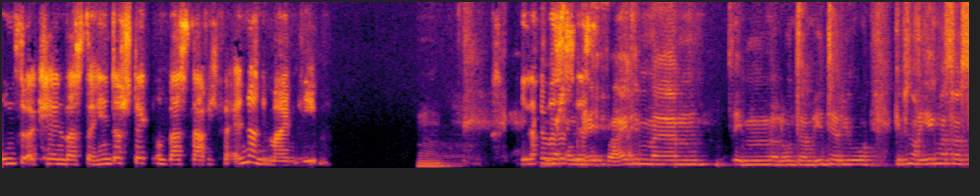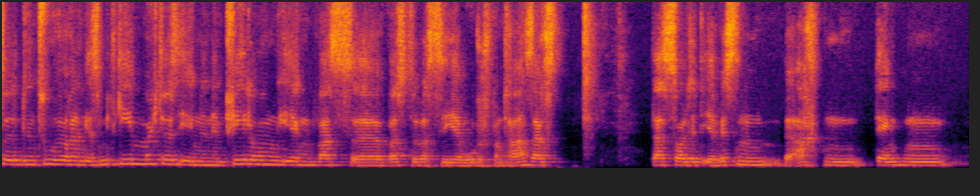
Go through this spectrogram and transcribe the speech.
um zu erkennen, was dahinter steckt und was darf ich verändern in meinem Leben. Hm. Je nachdem, was es ist. weit im, ähm, im, in unserem Interview. Gibt es noch irgendwas, was du den Zuhörern jetzt mitgeben möchtest? Irgendeine Empfehlung, irgendwas, äh, was, du, was du, wo du spontan sagst, das solltet ihr wissen, beachten, denken,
